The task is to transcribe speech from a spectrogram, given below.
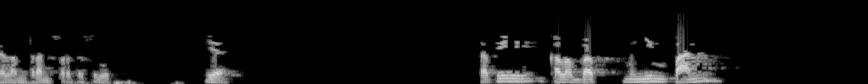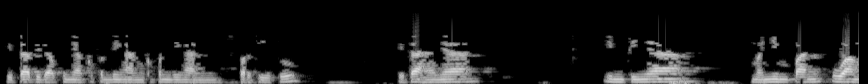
dalam transfer tersebut. Ya. Tapi kalau bab menyimpan kita tidak punya kepentingan-kepentingan seperti itu kita hanya intinya menyimpan uang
